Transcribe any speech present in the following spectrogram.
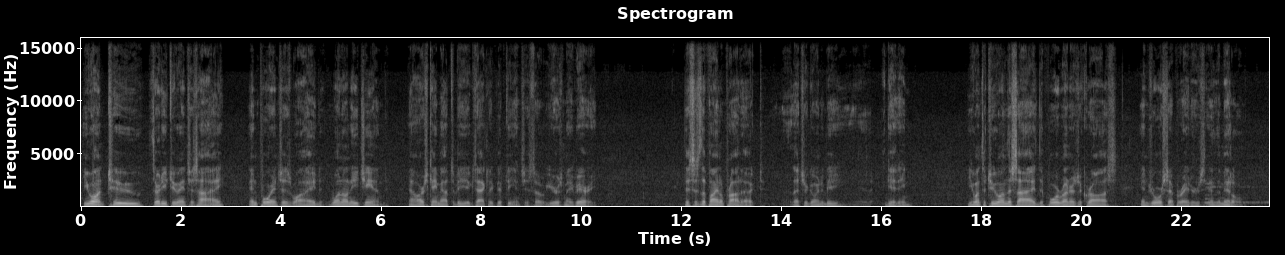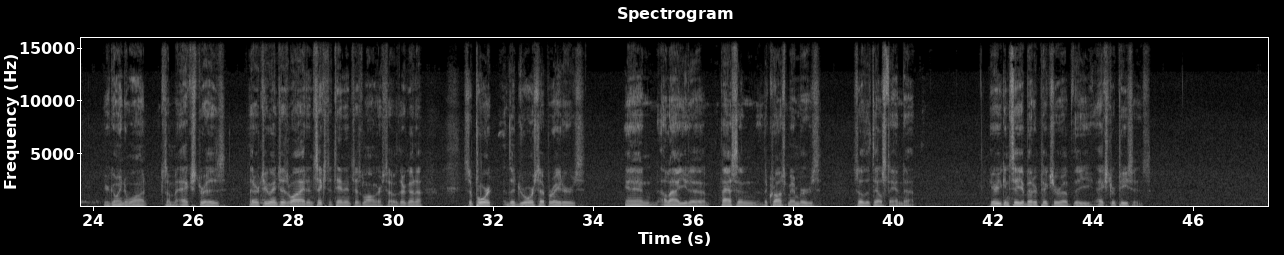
You want two 32 inches high and 4 inches wide, one on each end. Now ours came out to be exactly 50 inches, so yours may vary. This is the final product that you're going to be getting. You want the two on the side, the four runners across, and drawer separators in the middle. You're going to want some extras that are two inches wide and six to ten inches long or so. They're going to support the drawer separators and allow you to fasten the cross members so that they'll stand up. Here you can see a better picture of the extra pieces.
